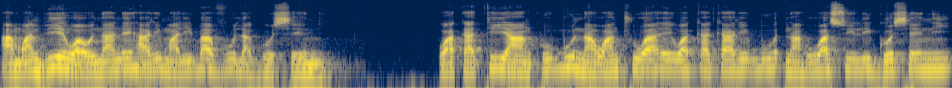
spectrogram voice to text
amwambie waonane hali mwa libavu la gosheni. Wakati yankubu na wantu wahe wakakaribu na huwaswili gosheni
